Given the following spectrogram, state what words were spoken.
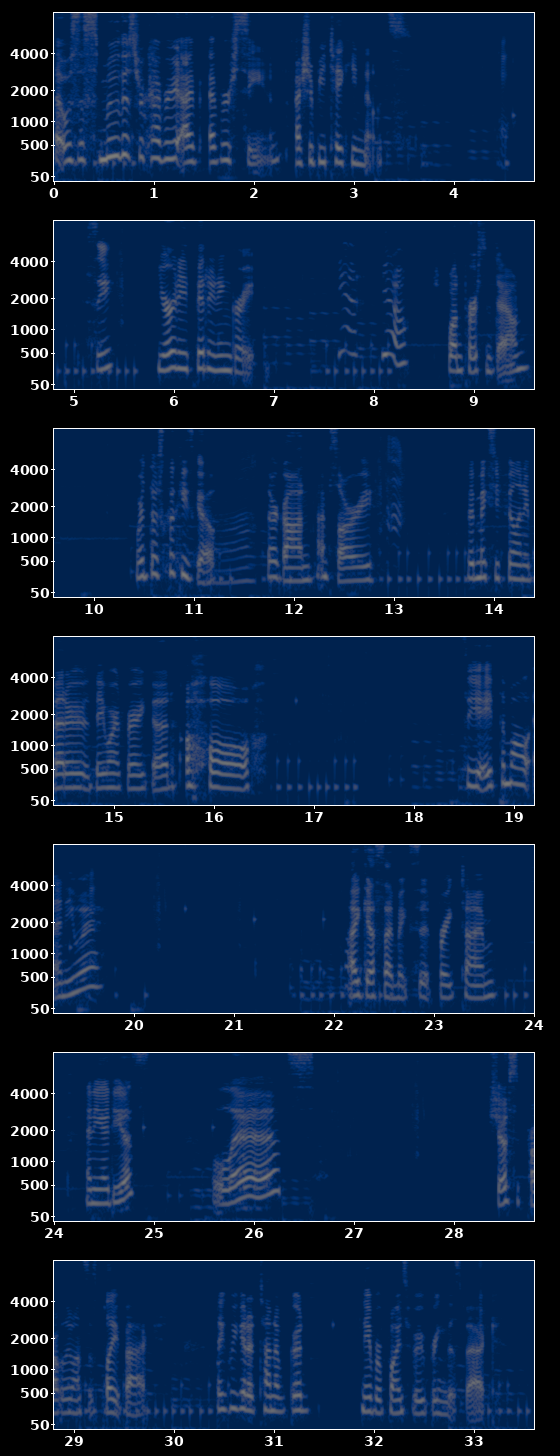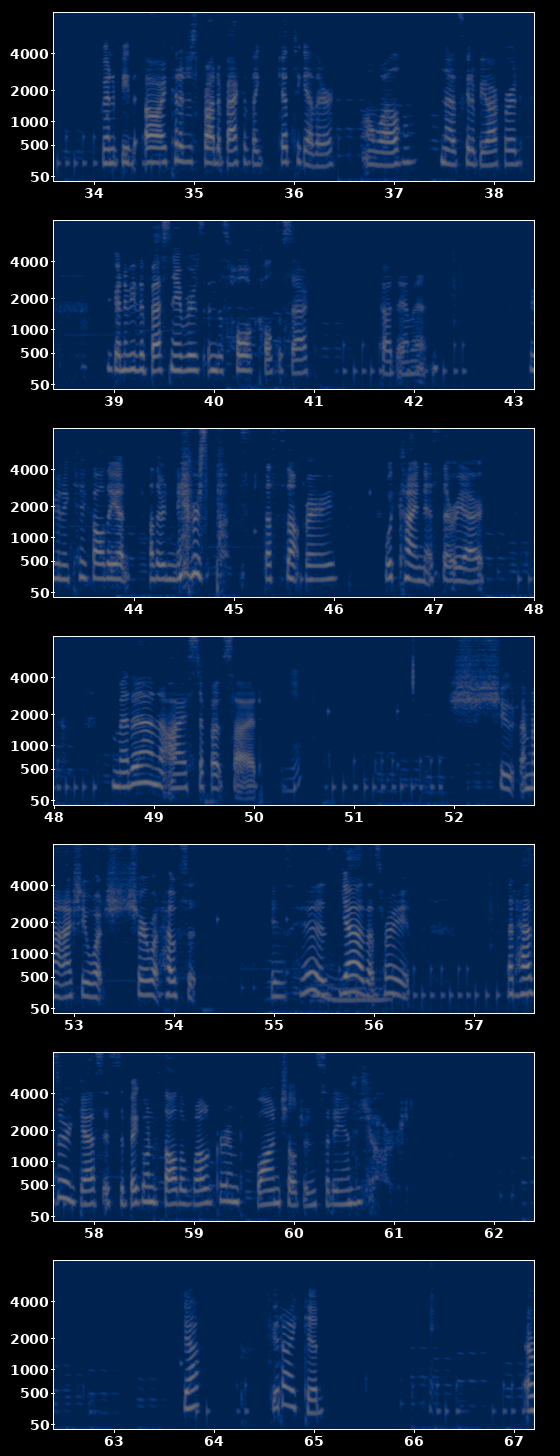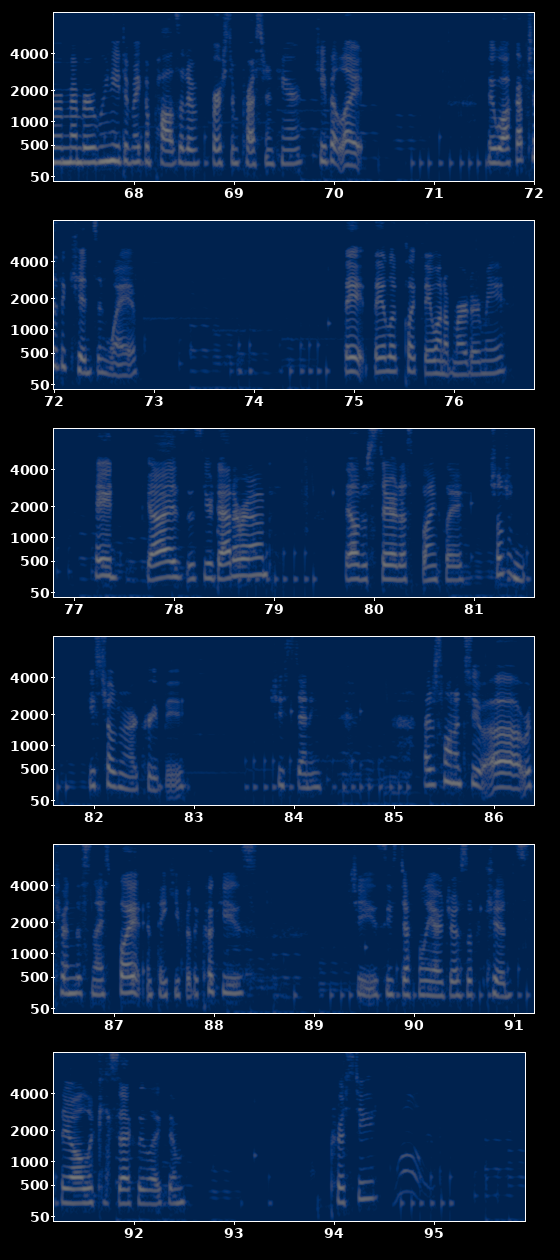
That was the smoothest recovery I've ever seen. I should be taking notes. See? You're already fitting in great. Yeah, you know, just one person down. Where'd those cookies go? Uh, They're gone. I'm sorry. If it makes you feel any better, they weren't very good. Oh. So you ate them all anyway? I guess that makes it break time. Any ideas? Let's Joseph probably wants his plate back. I think we get a ton of good neighbor points if we bring this back. Gonna be- oh, I could've just brought it back at the get together. Oh well. No, it's gonna be awkward. You're gonna be the best neighbors in this whole cul-de-sac. God damn it. We're gonna kick all the other neighbors' butts. That's not very- with kindness, there we are. Meta and I step outside. Shoot, I'm not actually what sure what house it is his. Yeah, that's right. At hazard guess, it's the big one with all the well-groomed blonde children sitting in the yard. Yeah, good eye, kid. And remember, we need to make a positive first impression here. Keep it light. We walk up to the kids and wave. They they look like they want to murder me. Hey guys, is your dad around? They all just stare at us blankly. Children, these children are creepy. She's standing. I just wanted to uh return this nice plate and thank you for the cookies. Jeez, these definitely are Joseph kids. They all look exactly like him. Christy?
